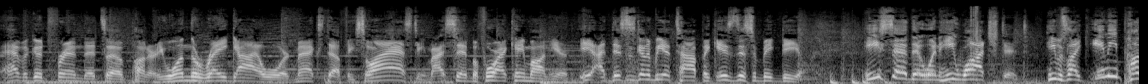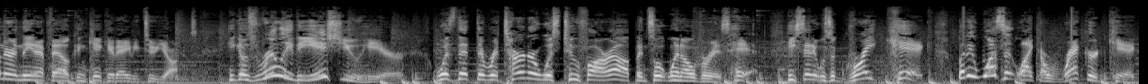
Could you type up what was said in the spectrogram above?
have a good friend that's a punter. He won the Ray Guy Award, Max Duffy. So I asked him. I said before I came on here, yeah, this is going to be a topic. Is this a big deal? He said that when he watched it, he was like, any punter in the NFL can kick it 82 yards. He goes, really, the issue here was that the returner was too far up, and so it went over his head. He said it was a great kick, but it wasn't like a record kick.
